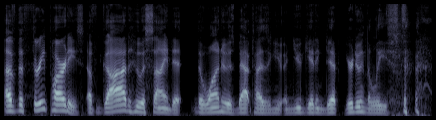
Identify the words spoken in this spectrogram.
of the three parties of God who assigned it, the one who is baptizing you and you getting dipped, you're doing the least.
